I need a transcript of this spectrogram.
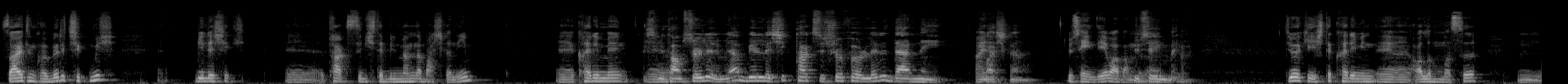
Zaytun haberi çıkmış. Birleşik e, Taksi işte bilmem ne başkanıyım. E, Karim'in İsmi e, tam söyleyelim ya. Birleşik Taksi Şoförleri Derneği Aynen. Başkanı. Hüseyin diye bir adam. Hüseyin Bey. Diyor ki işte Karim'in e, alınması m,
